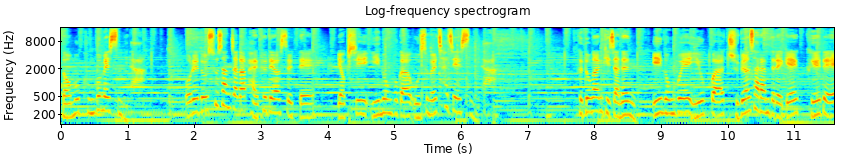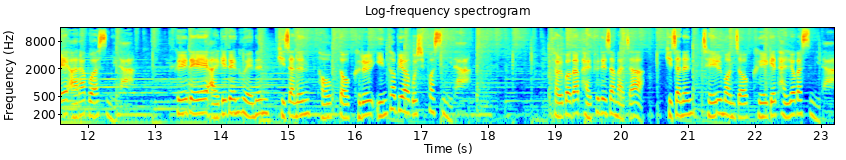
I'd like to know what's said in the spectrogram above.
너무 궁금했습니다. 올해도 수상자가 발표되었을 때 역시 이 농부가 우승을 차지했습니다. 그동안 기자는 이 농부의 이웃과 주변 사람들에게 그에 대해 알아보았습니다. 그에 대해 알게 된 후에는 기자는 더욱더 그를 인터뷰하고 싶었습니다. 결과가 발표되자마자 기자는 제일 먼저 그에게 달려갔습니다.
